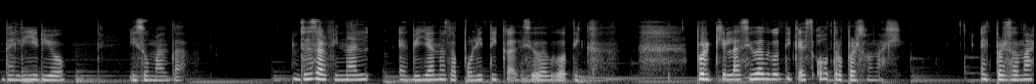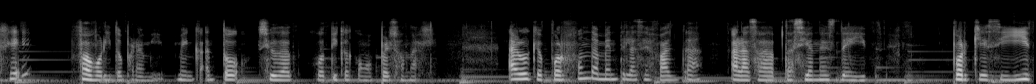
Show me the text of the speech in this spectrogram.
delirio y su maldad. Entonces al final el villano es la política de Ciudad Gótica. Porque la Ciudad Gótica es otro personaje. El personaje favorito para mí. Me encantó Ciudad Gótica como personaje algo que profundamente le hace falta a las adaptaciones de It. Porque si It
